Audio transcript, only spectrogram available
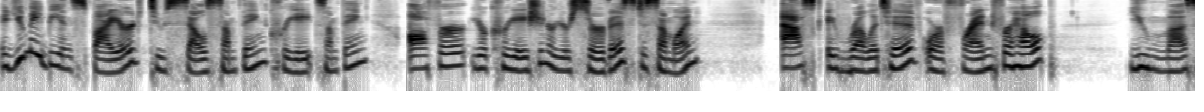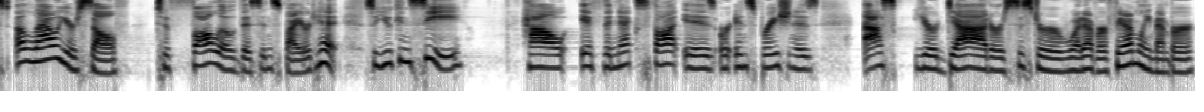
You may be inspired to sell something, create something, offer your creation or your service to someone. ask a relative or a friend for help, you must allow yourself to follow this inspired hit. So you can see how if the next thought is or inspiration is ask your dad or sister or whatever family member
